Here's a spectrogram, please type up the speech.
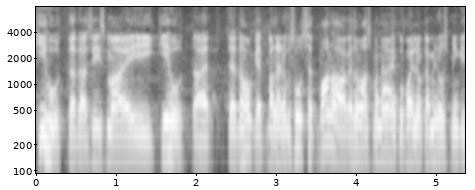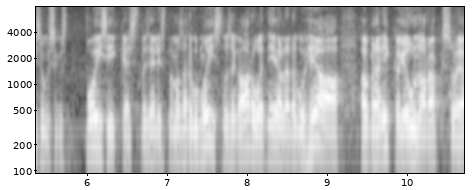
kihutada, siis ma ei kihuta, et noh, ongi, et ma olen nagu suhteliselt vana, aga samas ma näen, kui palju on ka minus mingisugust poisikest või sellist, ma saan nagu mõistusega aru, et nii ei ole nagu hea. aga ma lähen ikkagi õunaraksu ja,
